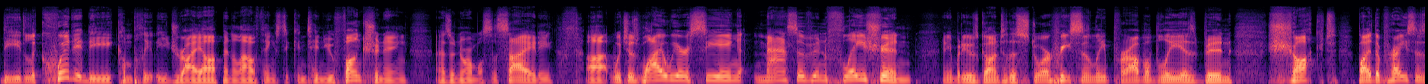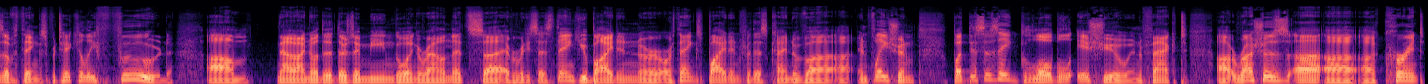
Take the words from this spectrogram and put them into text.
the liquidity completely dry up and allow things to continue functioning as a normal society, uh, which is why we are seeing massive inflation. Anybody who's gone to the store recently probably has been shocked by the prices of things, particularly food. Um, now I know that there's a meme going around that's uh, everybody says thank you Biden or, or thanks Biden for this kind of uh, uh, inflation, but this is a global issue. In fact, uh, Russia's uh, uh, current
